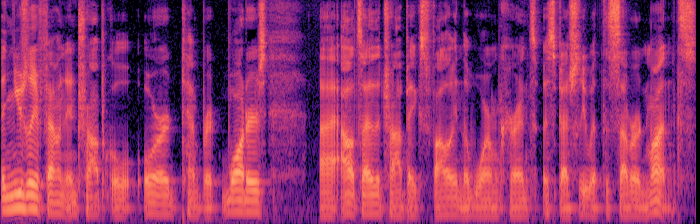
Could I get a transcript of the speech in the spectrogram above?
and usually are found in tropical or temperate waters uh, outside of the tropics following the warm currents, especially with the summer months.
